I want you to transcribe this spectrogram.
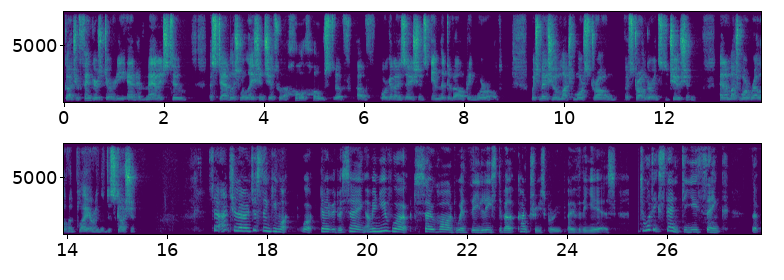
got your fingers dirty, and have managed to establish relationships with a whole host of, of organizations in the developing world, which makes you a much more strong, a stronger institution and a much more relevant player in the discussion. So actually, I was just thinking what what David was saying. I mean, you've worked so hard with the least developed countries group over the years. To what extent do you think that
